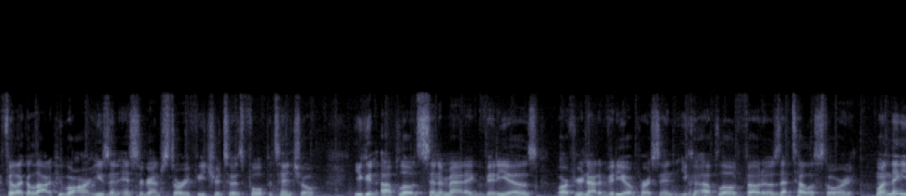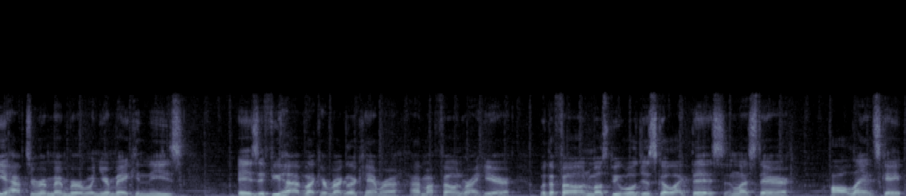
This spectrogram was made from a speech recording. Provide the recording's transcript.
I feel like a lot of people aren't using Instagram story feature to its full potential. You can upload cinematic videos or if you're not a video person you can upload photos that tell a story. One thing you have to remember when you're making these is if you have like a regular camera, I have my phone right here, with a phone, most people will just go like this unless they're all landscape.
